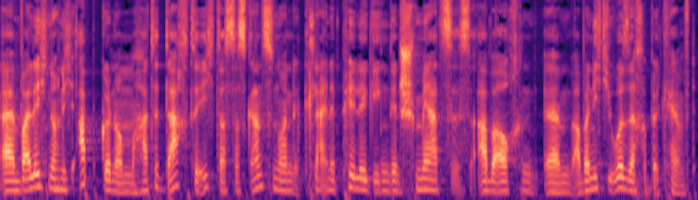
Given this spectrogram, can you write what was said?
äh, weil ich noch nicht abgenommen hatte, dachte ich, dass das Ganze nur eine kleine Pille gegen den Schmerz ist, aber auch, ähm, aber nicht die Ursache bekämpft.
